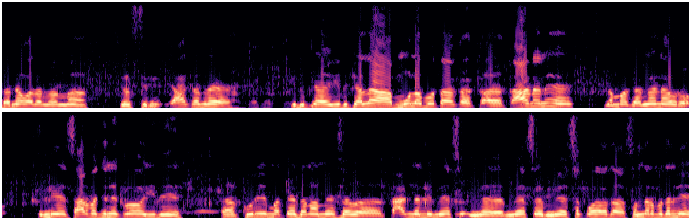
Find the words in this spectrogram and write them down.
ಧನ್ಯವಾದಗಳನ್ನ ತಿಳಿಸ್ತೀನಿ. ಯಾಕಂದರೆ ಇದಕ್ಕೆ ಇದಕ್ಕೆಲ್ಲ ಮೂಲಭೂತ ಕಾರಣನೇ ನಮ್ಮ ಗಂಗಣ್ಣ ಅವರು. ಇಲ್ಲಿ ಸಾರ್ವಜನಿಕರು ಆ, ಕುರಿ ಮತ್ತು ದನ ಮೇಸ, ಕಾಡಿನಲ್ಲಿ ಮೇಸ ಮೇಸ ಮೇಸಕ್ಕೋದ ಸಂದರ್ಭದಲ್ಲಿ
